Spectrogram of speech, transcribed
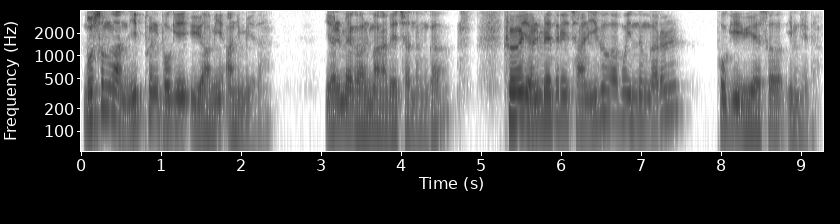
무성한 잎을 보기 위함이 아닙니다. 열매가 얼마나 맺혔는가? 그 열매들이 잘 익어가고 있는가를 보기 위해서입니다.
